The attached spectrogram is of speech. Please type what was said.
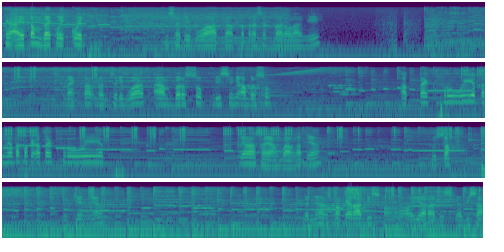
Oke, item black liquid bisa dibuat dapat resep baru lagi. Nektar udah bisa dibuat. Amber soup di sini amber soup. Attack fruit ternyata pakai attack fruit. Ya sayang banget ya. Susah bikinnya. Dan ini harus pakai radis kalau oh iya radis gak bisa.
